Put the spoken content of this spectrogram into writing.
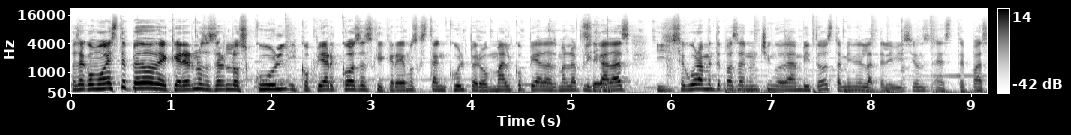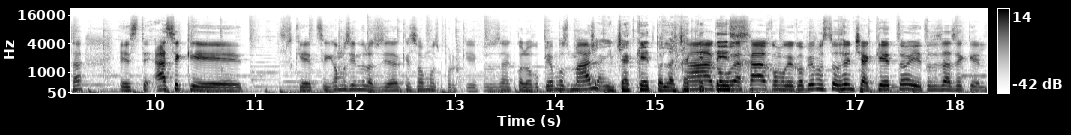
O sea, como este pedo de querernos hacer los cool y copiar cosas que creemos que están cool, pero mal copiadas, mal aplicadas, y seguramente pasa en un chingo de ámbitos, también en la televisión este, pasa, este, hace que, pues, que sigamos siendo la sociedad que somos, porque pues, o sea, lo copiamos mal. En chaqueto, la Ajá, chaquetez. como, ajá, como que copiamos todo en chaqueto y entonces hace que el-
